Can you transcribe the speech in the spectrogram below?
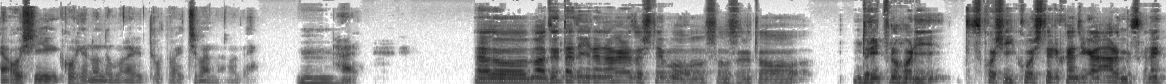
美味しいコーヒーを飲んでもらえるってことが一番なので、え。うん。はい。あの、まあ、全体的な流れとしても、そうすると、ドリップの方に少し移行してる感じがあるんですかね。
